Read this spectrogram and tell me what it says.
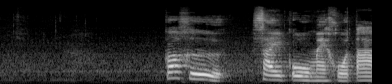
2 ก็คือไซโกไมโคตา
